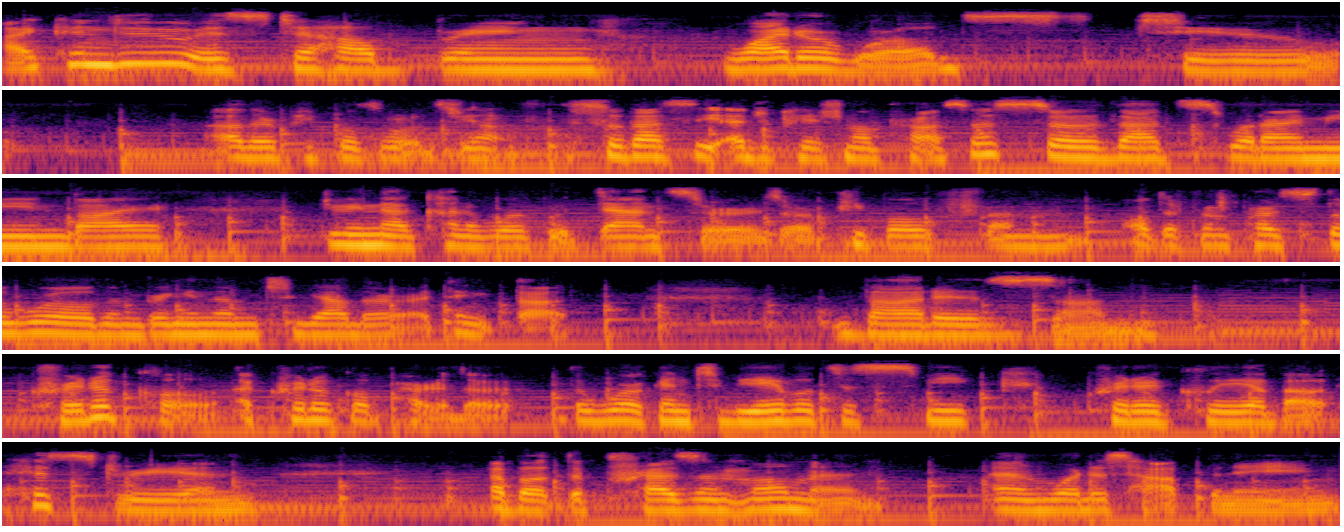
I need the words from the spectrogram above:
i can do is to help bring wider worlds to other people's worlds you know? So that's the educational process. So that's what i mean by doing that kind of work with dancers or people from all different parts of the world and bringing them together. I think that that is um, critical, a critical part of the, the work, and to be able to speak critically about history and about the present moment and what is happening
